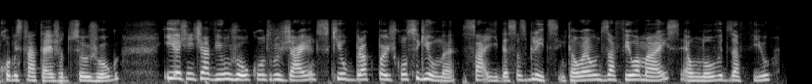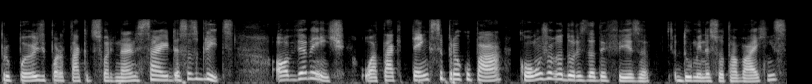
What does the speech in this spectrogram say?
como estratégia do seu jogo. E a gente já viu um jogo contra os Giants que o Brock Purdy conseguiu, né? Sair dessas blitz. Então é um desafio a mais, é um novo desafio pro Purdy, por ataque dos 49ers, sair dessas blitz. Obviamente, o ataque tem que se preocupar com os jogadores da defesa do Minnesota Vikings,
